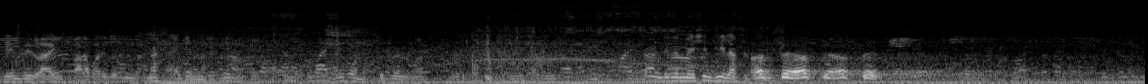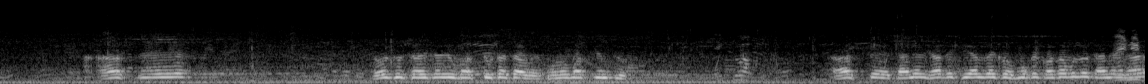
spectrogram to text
খেলবি ভাই বাড়াবাড়ি করেন না। মেশিন ঢিল আছে আস্তে আস্তে আস্তে আস্তে ধৈর্য সহকারে মাছটা উঠাতে হবে বড় মাছ কিন্তু আস্তে ডালের ঘাটে খেয়াল রাখো মুখে কথা বলো ডালের ঘাট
